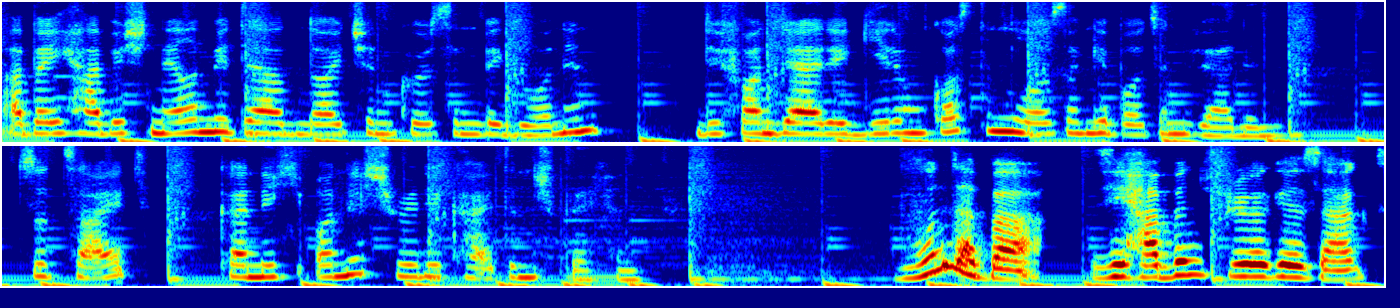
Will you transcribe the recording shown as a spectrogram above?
aber ich habe schnell mit den deutschen Kursen begonnen, die von der Regierung kostenlos angeboten werden. Zurzeit kann ich ohne Schwierigkeiten sprechen. Wunderbar! Sie haben früher gesagt,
